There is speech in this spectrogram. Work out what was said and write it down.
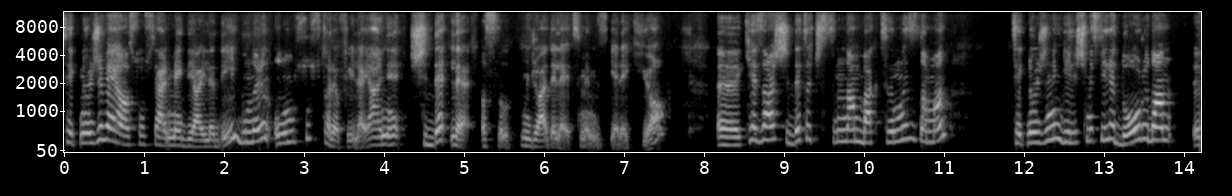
teknoloji veya sosyal medya ile değil bunların olumsuz tarafıyla yani şiddetle asıl mücadele etmemiz gerekiyor. Ee, keza şiddet açısından baktığımız zaman teknolojinin gelişmesiyle doğrudan e,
